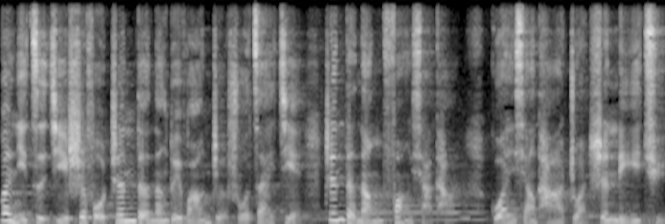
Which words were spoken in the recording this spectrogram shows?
问你自己是否真的能对亡者说再见，真的能放下他，观想他转身离去，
